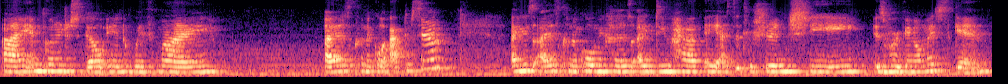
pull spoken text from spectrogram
I am gonna just go in with my IS Clinical Active Serum. I use IS Clinical because I do have a esthetician. She is working on my skin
